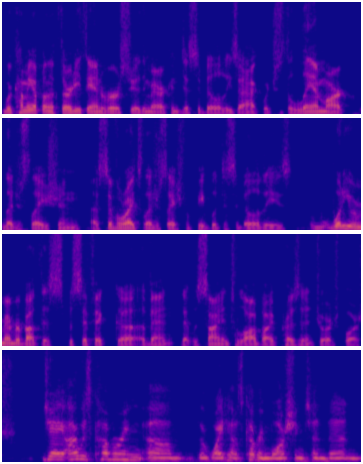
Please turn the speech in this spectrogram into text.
We're coming up on the 30th anniversary of the American Disabilities Act, which is the landmark legislation, uh, civil rights legislation for people with disabilities. What do you remember about this specific uh, event that was signed into law by President George Bush? Jay, I was covering um, the White House, covering Washington then.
